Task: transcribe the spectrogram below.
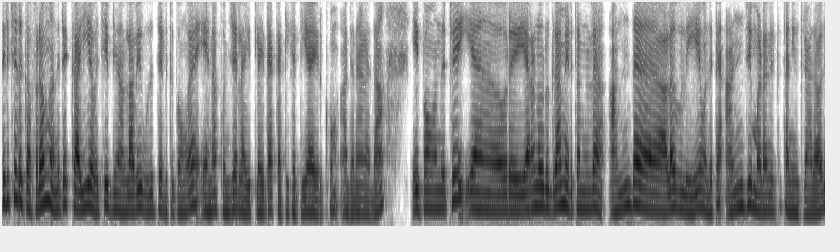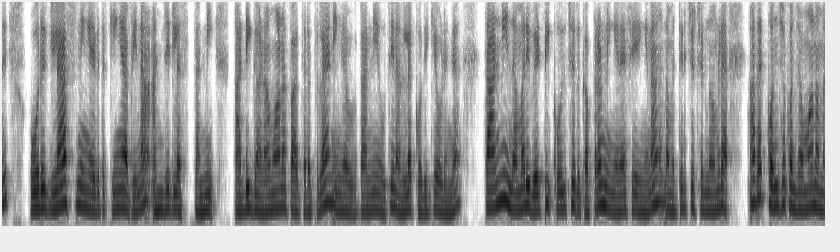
திரிச்சதுக்கப்புறம் வந்துட்டு கையை வச்சு இப்படி நல்லாவே உதுத்து எடுத்துக்கோங்க. ஏன்னா கொஞ்சம் லைட் லைட்டாக கட்டி கட்டியாக இருக்கும். அதனால தான் இப்போ வந்துட்டு ஒரு இரநூறு கிராம் எடுத்தோம்ல அந்த அளவுலேயே வந்துட்டு அஞ்சு அஞ்சு மடங்குக்கு தண்ணி ஊற்றணும் அதாவது ஒரு கிளாஸ் நீங்கள் எடுத்துருக்கீங்க அப்படின்னா அஞ்சு கிளாஸ் தண்ணி. அடி கனமான பாத்திரத்தில் நீங்கள் தண்ணியை ஊற்றி நல்லா கொதிக்க விடுங்க. தண்ணி இந்த மாதிரி வெட்டி கொதிச்சதுக்கப்புறம் நீங்கள் என்ன செய்வீங்கன்னா நம்ம திரிச்சு வச்சுருந்தோம்ல அதை கொஞ்சம் கொஞ்சமாக நம்ம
